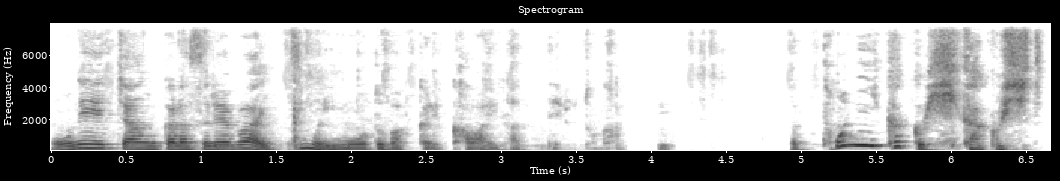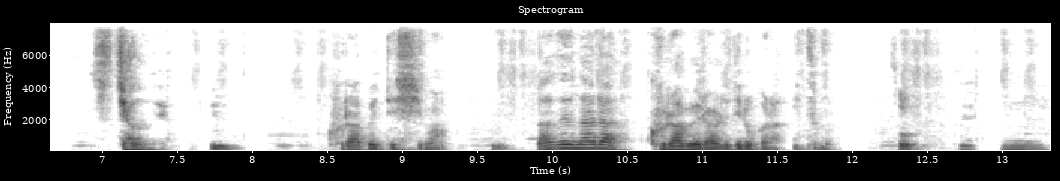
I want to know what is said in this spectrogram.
お姉ちゃんからすればいつも妹ばっかり可愛がってるとかうん。とにかく比較ししちゃうんだよ。うん比べてしまううん。なぜなら比べられてるから、いつも。そうですね。うん。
